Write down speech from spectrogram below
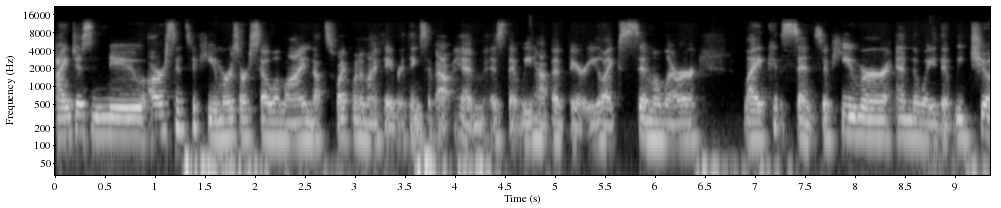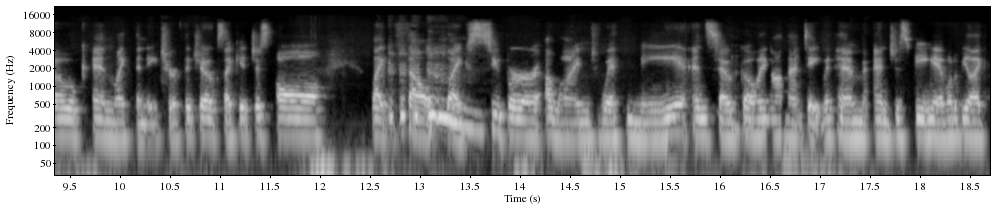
I just knew our sense of humors are so aligned. That's like one of my favorite things about him is that we have a very like similar like sense of humor and the way that we joke and like the nature of the jokes like it just all like felt like super aligned with me and so mm-hmm. going on that date with him and just being able to be like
